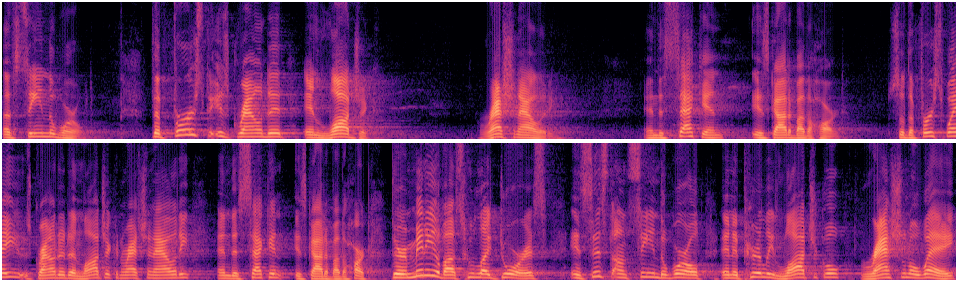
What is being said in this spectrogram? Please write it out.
of seeing the world. The first is grounded in logic, rationality, and the second is guided by the heart. So the first way is grounded in logic and rationality, and the second is guided by the heart. There are many of us who, like Doris, insist on seeing the world in a purely logical, rational way,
